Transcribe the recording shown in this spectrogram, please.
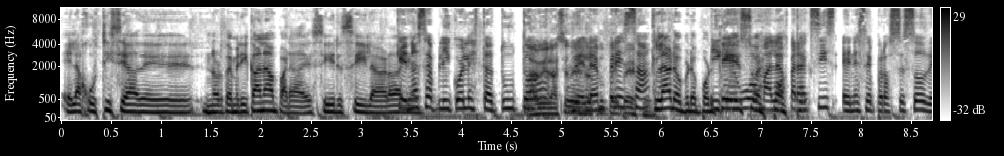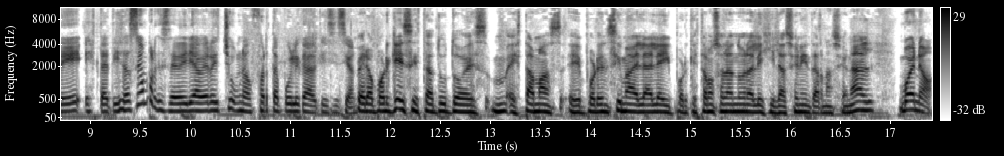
la justicia de norteamericana para decir sí, la verdad Que no se aplicó el estatuto La de la estatuto empresa. IPF. Claro, pero ¿por y qué que eso hubo es mala praxis en ese proceso de estatización porque se debería haber hecho una oferta pública de adquisición. Pero ¿por qué ese estatuto es, está más eh, por encima de la ley? Porque estamos hablando de una legislación internacional. Bueno,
